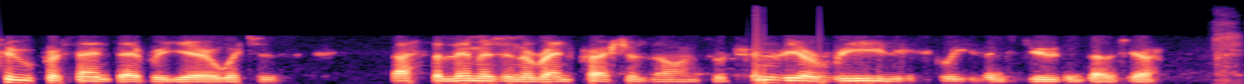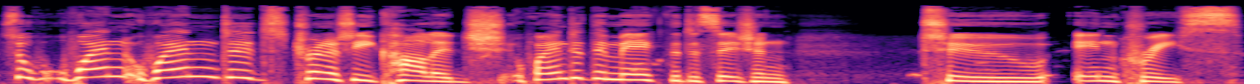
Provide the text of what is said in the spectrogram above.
two percent every year, which is that's the limit in the rent pressure zone. So Trinity are really squeezing students out here. So when when did Trinity College when did they make the decision to increase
